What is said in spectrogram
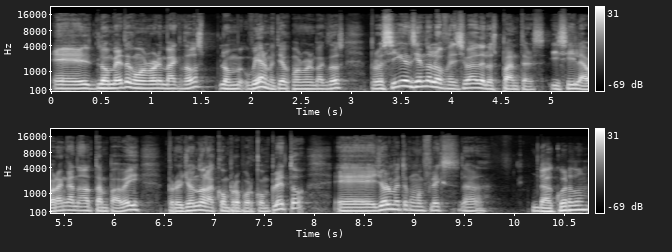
eh, lo meto como running back 2, lo hubiera metido como running back 2, pero siguen siendo la ofensiva de los Panthers. Y sí, la habrán ganado Tampa Bay, pero yo no la compro por completo. Eh, yo lo meto como un flex, la verdad. De acuerdo.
